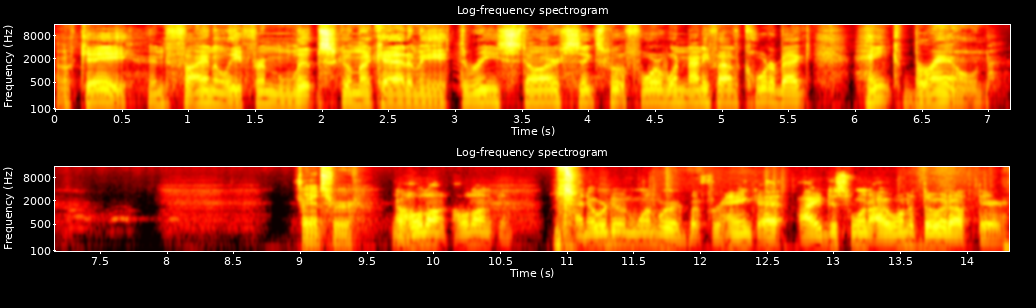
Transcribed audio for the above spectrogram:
Okay. And finally, from Lipscomb Academy, three star, six foot four, one ninety five quarterback, Hank Brown. Transfer. Now hold on, hold on. I know we're doing one word, but for Hank, I, I just want I want to throw it out there.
